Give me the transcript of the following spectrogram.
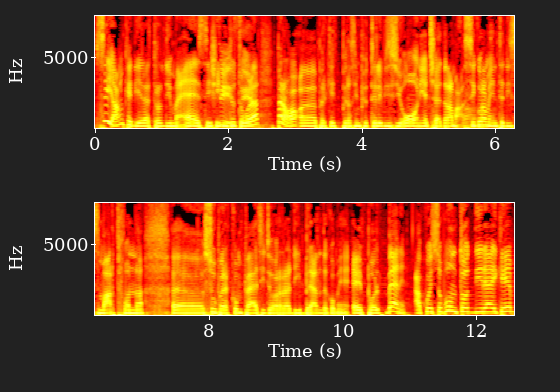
sì anche di elettrodomestici, di Sì, tutto sì. quello, però eh, perché per esempio televisioni eccetera, ma sicuramente di smartphone eh, super competitor di brand come Apple. Bene, a questo punto direi che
